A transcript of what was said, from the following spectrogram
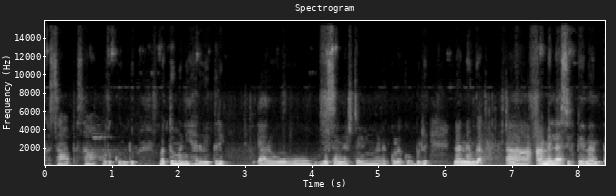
ಕಸ ಪಸ ಹೊಡ್ಕೊಂಡು ಮತ್ತು ಮನೆ ಹರಿವೈತ್ರಿ ಯಾರು ಮಿಸ್ಅಂಡರ್ಸ್ಟ್ಯಾಂಡಿಂಗ್ ಮಾಡ್ಕೊಳಕ್ಕೆ ಹೋಗ್ಬಿಡ್ರಿ. ನಾನು ನಿಮ್ಗೆ ಆಮೇಲೆ ಸಿಗ್ತೇನಂತ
